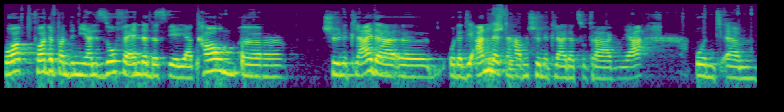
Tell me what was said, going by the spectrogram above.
vor, vor der Pandemie alles so verändert, dass wir ja kaum äh, schöne Kleider äh, oder die Anlässe haben, schöne Kleider zu tragen, ja. Und ähm,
